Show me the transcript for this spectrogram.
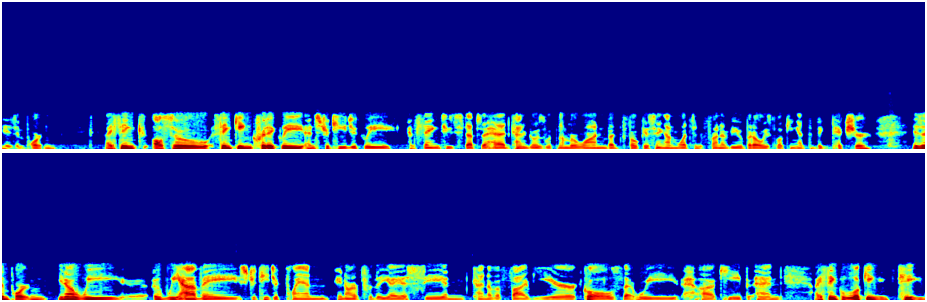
is important i think also thinking critically and strategically and staying two steps ahead kind of goes with number one but focusing on what's in front of you but always looking at the big picture is important. You know, we we have a strategic plan in our for the ASC and kind of a five year goals that we uh, keep, and I think looking t-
